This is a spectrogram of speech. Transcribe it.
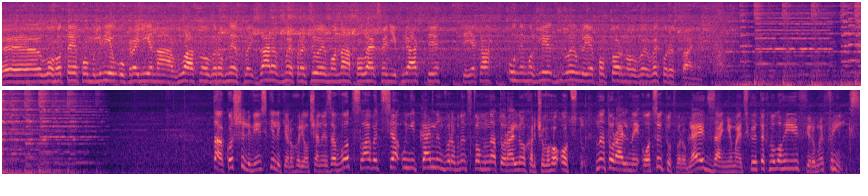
е, логотипом Львів Україна власного виробництва. Зараз ми працюємо на полегшеній пляшці, яка унеможливлює повторного використання. Також Львівський лікеро-горілчаний завод славиться унікальним виробництвом натурального харчового оцту. Натуральний оцет тут виробляють за німецькою технологією фірми Фрінкс.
